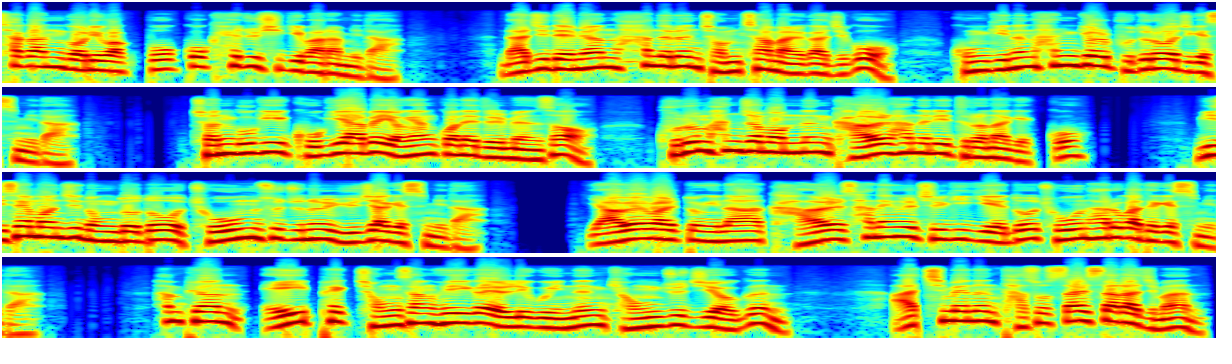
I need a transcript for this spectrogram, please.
차간 거리 확보 꼭 해주시기 바랍니다. 낮이 되면 하늘은 점차 맑아지고 공기는 한결 부드러워지겠습니다. 전국이 고기압의 영향권에 들면서 구름 한 점 없는 가을 하늘이 드러나겠고 미세먼지 농도도 좋음 수준을 유지하겠습니다. 야외 활동이나 가을 산행을 즐기기에도 좋은 하루가 되겠습니다. 한편 에이펙 정상회의가 열리고 있는 경주 지역은 아침에는 다소 쌀쌀하지만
